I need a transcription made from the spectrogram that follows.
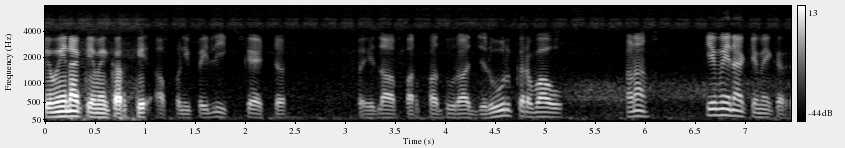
ਕਿਵੇਂ ਨਾ ਕਿਵੇਂ ਕਰਕੇ ਆਪਣੀ ਪਹਿਲੀ ਕਿੱਟ ਪਹਿਲਾ ਪਰਫਾ ਦੂਰਾ ਜ਼ਰੂਰ ਕਰਵਾਓ, ਹਨਾ? ਕਿਵੇਂ ਨਾ ਕਿਵੇਂ ਕਰ।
